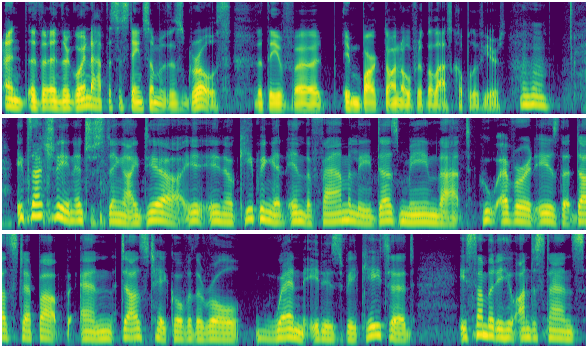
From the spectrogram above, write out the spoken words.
and, th- and they're going to have to sustain some of this growth that they've uh, embarked on over the last couple of years. It's actually an interesting idea. You know, keeping it in the family does mean that whoever it is that does step up and does take over the role when it is vacated is somebody who understands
